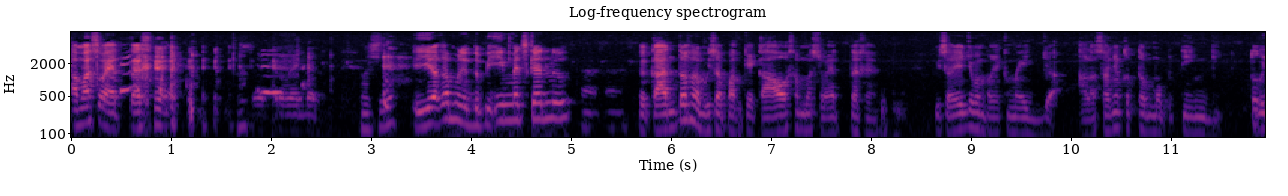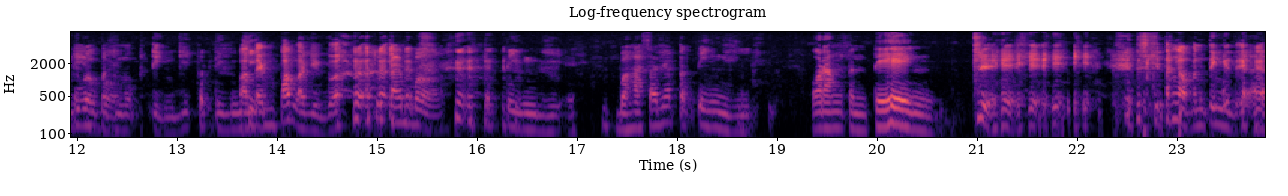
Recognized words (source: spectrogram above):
sama sweater. Maksudnya? iya kan menutupi image kan lu. Ke kantor nggak bisa pakai kaos sama sweater kan. Bisanya cuma pakai kemeja. Alasannya ketemu petinggi. Tuh Gue juga ketemu petinggi. Petinggi. Lantai empat lagi gua. Itu table. Petinggi. Bahasanya petinggi. Orang penting. Terus kita nggak penting gitu ya.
